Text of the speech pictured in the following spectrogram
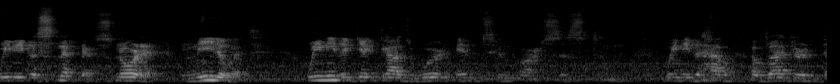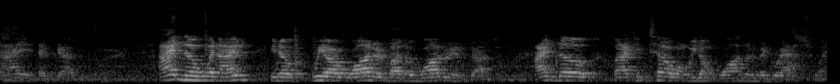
we need to sniff it, snort it, needle it. We need to get God's Word into our system. We need to have a regular diet of God's Word. I know when I'm, you know, we are watered by the watering of God's Word. I know, I can tell when we don't water the grass right.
